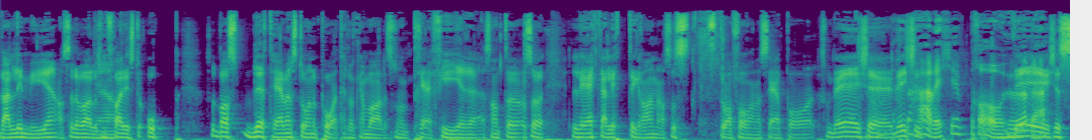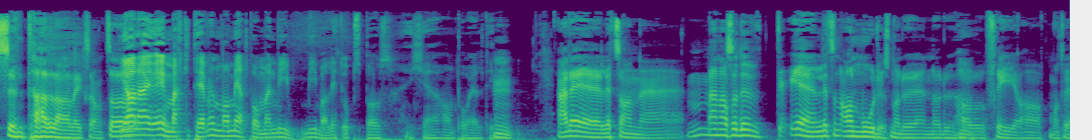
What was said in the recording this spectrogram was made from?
veldig mye. Altså Det var liksom Ja. fra de sto opp, så bare ble TV-en stående på til klokken var liksom sånn tre-fire. Og så leker litt, grann, og så s- står foran og ser på. Liksom, det er ikke, det er ikke, her er ikke bra å høre. det er ikke sunt heller, liksom. Så, Ja, nei, jeg merket TV-en var mer på, men vi, vi var litt obs på ikke ha den på hele tiden. Nei, det er litt sånn eh, Men altså, det, det er en litt sånn annen modus når du, når du har fri og har på en måte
